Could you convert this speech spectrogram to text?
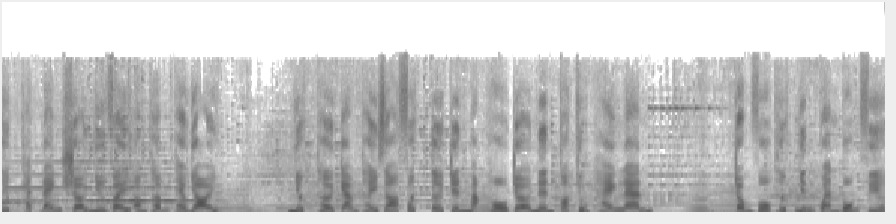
thiết khách đáng sợ như vậy, âm thầm theo dõi. Nhất thời cảm thấy gió phất tới trên mặt hồ trở nên có chút hàng lãnh. Trong vô thức nhìn quanh bốn phía,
